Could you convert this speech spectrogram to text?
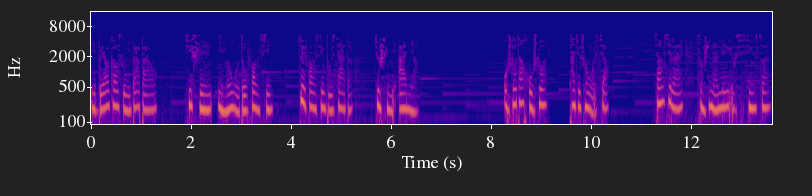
你不要告诉你爸爸哦。其实你们我都放心，最放心不下的就是你阿娘。”我说他胡说，他就冲我笑。想起来总是难免有些心酸。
